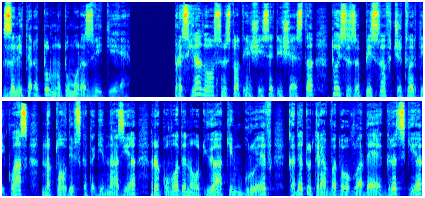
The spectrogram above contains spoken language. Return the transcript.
за литературното му развитие. През 1866 той се записва в четвърти клас на Пловдивската гимназия, ръководена от Йоаким Груев, където трябва да овладее гръцкия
